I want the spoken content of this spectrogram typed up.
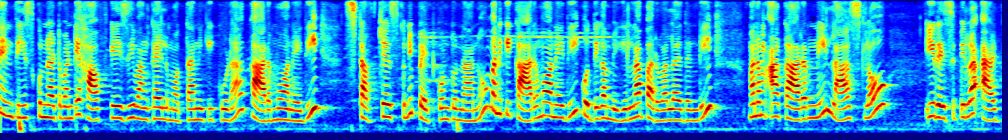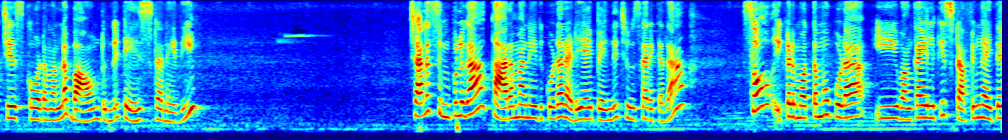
నేను తీసుకున్నటువంటి హాఫ్ కేజీ వంకాయలు మొత్తానికి కూడా కారము అనేది స్టఫ్ చేసుకుని పెట్టుకుంటున్నాను. మనకి కారము అనేది కొద్దిగా మిగిలినా పర్వాలేదండి. మనం ఆ కారంని లాస్ట్లో ఈ రెసిపీలో యాడ్ చేసుకోవడం వల్ల బాగుంటుంది టేస్ట్ అనేది. చాలా సింపుల్గా కారం అనేది కూడా రెడీ అయిపోయింది చూసారు కదా. సో ఇక్కడ మొత్తము కూడా ఈ వంకాయలకి స్టఫింగ్ అయితే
